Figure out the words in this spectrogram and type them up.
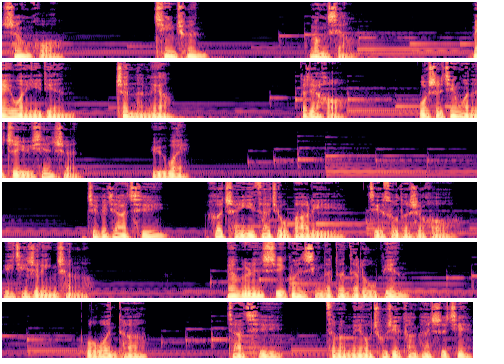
生活、青春、梦想，每晚一点正能量。大家好，我是今晚的治愈先生，余味。这个假期和陈一在酒吧里结束的时候，已经是凌晨了。两个人习惯性的蹲在路边。我问他：“假期怎么没有出去看看世界？”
